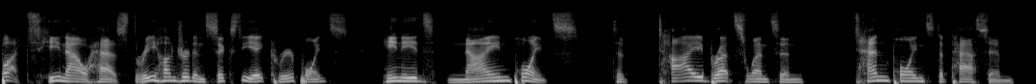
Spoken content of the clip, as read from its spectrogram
but he now has 368 career points. He needs nine points to tie Brett Swenson, 10 points to pass him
